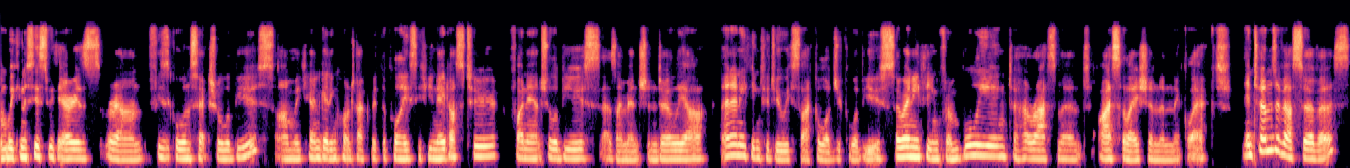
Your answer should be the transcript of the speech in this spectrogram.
And we can assist with areas around physical and sexual abuse. Um, we can get in contact with the police if you need us to, financial abuse, as I mentioned earlier, and anything to do with psychological abuse. So anything from bullying to harassment, isolation, and neglect. In terms of our service,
